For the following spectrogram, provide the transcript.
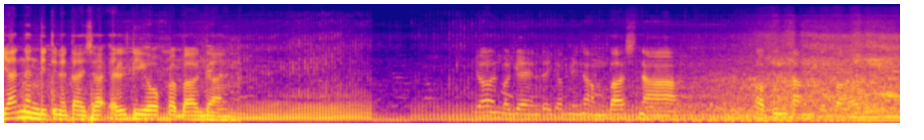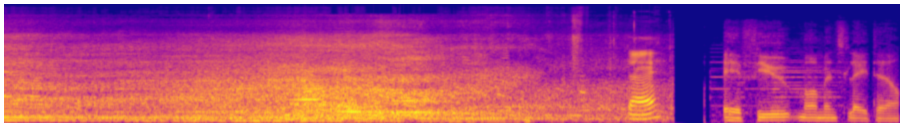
Yan, nandito na tayo sa LTO Kabagan. Yan, maghihintay kami ng bus na papuntang Cubao. Te? A few moments later.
